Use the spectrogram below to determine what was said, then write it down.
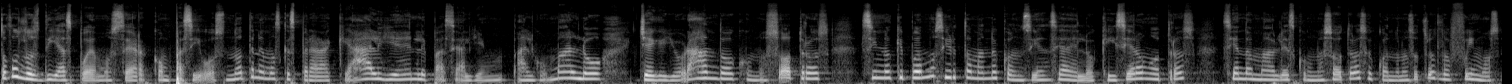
todos los días podemos ser compasivos. No tenemos que esperar a que a alguien le pase a alguien algo malo, llegue llorando con nosotros, sino que podemos ir tomando conciencia de lo que hicieron otros, siendo amables con nosotros o cuando nosotros lo fuimos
